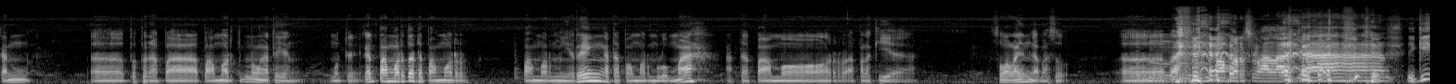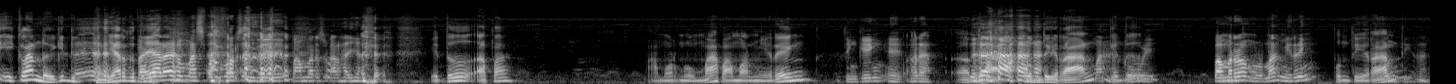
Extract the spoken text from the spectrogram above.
kan eh, beberapa pamor itu memang ada yang modern. Kan pamor itu ada pamor pamor miring, ada pamor melumah, ada pamor apalagi ya. Soalnya nggak masuk. Eh, apa? pamor swalayan iki iklan loh, iki dibayar gitu. bayar ya mas pamor sendiri pamor swalayan Itu apa? Pamor melumah, pamor miring, jengking eh ora. Eh, puntiran gitu. pamor rumah miring? puntiran, Puntiran.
